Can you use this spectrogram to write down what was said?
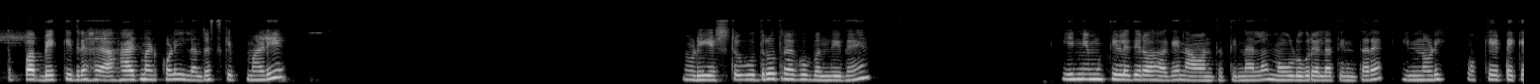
ತುಪ್ಪ ಬೇಕಿದ್ರೆ ಹ್ಯಾಡ್ ಮಾಡ್ಕೊಳ್ಳಿ, ಇಲ್ಲಾಂದ್ರೆ ಸ್ಕಿಪ್ ಮಾಡಿ. ನೋಡಿ, ಎಷ್ಟು ಉದ್ರುದ್ರಾಗೂ ಬಂದಿದೆ. ಇನ್ನು ನಿಮ್ಗೆ ತಿಳಿದಿರೋ ಹಾಗೆ ನಾವಂತೂ ತಿನ್ನಲ್ಲ ಹುಡುಗರೆಲ್ಲ ತಿಂತಾರೆ. ಇನ್ನು ನೋಡಿ ಓಕೆ ಟೇಕ್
